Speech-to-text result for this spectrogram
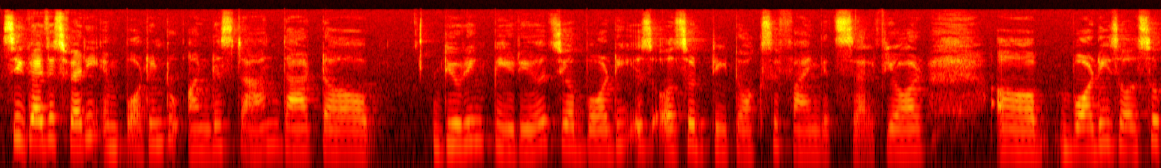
So you guys, it's very important to understand that. Uh, during periods your body is also detoxifying itself your uh, body is also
